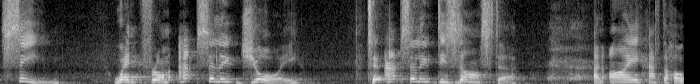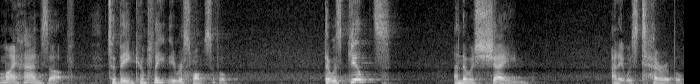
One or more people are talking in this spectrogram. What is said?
scene went from absolute joy to absolute disaster. And I have to hold my hands up to being completely responsible. There was guilt and there was shame, and it was terrible.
